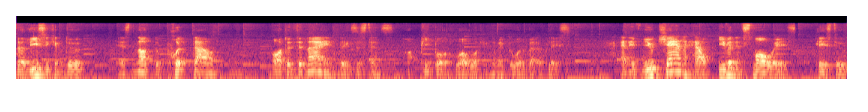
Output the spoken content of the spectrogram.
The least you can do is not to put down or to deny the existence of people who are working to make the world a better place. And if you can help, even in small ways, please do.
